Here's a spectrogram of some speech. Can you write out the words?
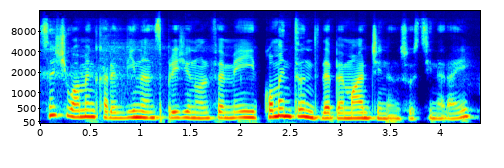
Sunt și oameni care vin în sprijinul femeii, comentând de pe margine în susținerea ei?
